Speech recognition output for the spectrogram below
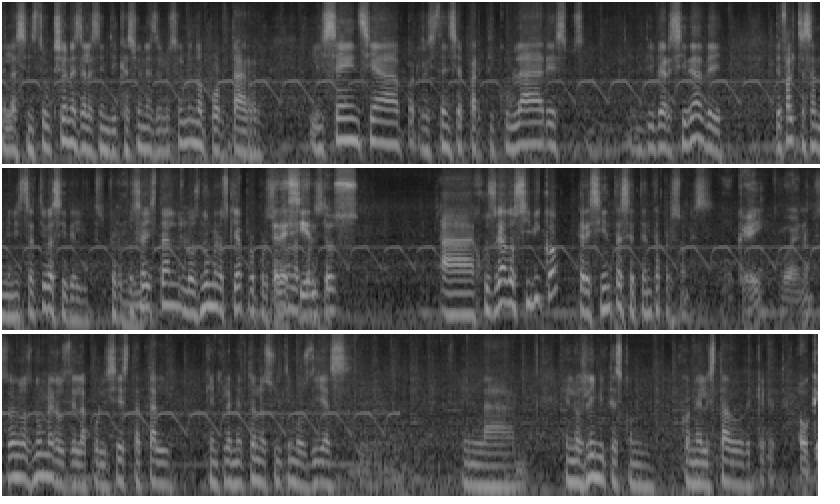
las instrucciones, de las indicaciones de los no portar licencia, resistencia a particulares, pues, diversidad de, de faltas administrativas y delitos. Pero pues ahí están los números que ya proporcionó la policía. 300. A juzgado cívico, 370 personas. Ok, bueno. Son los números de la Policía Estatal que implementó en los últimos días en, la, en los límites con, con el estado de Querétaro. Ok,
